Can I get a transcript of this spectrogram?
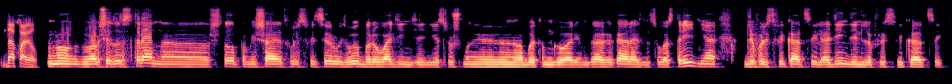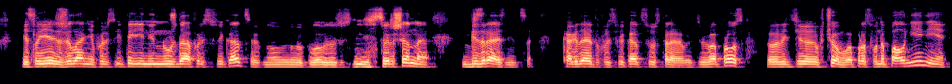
Да, Павел. Ну, вообще-то странно, что помешает фальсифицировать выборы в один день, если уж мы об этом говорим. Да, какая разница у вас три дня для фальсификации или один день для фальсификации? Если есть желание фальсифицировать, и не нужда фальсификации, ну, совершенно без разницы когда эту фальсификацию устраивать. Вопрос ведь э, в чем? Вопрос в наполнении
